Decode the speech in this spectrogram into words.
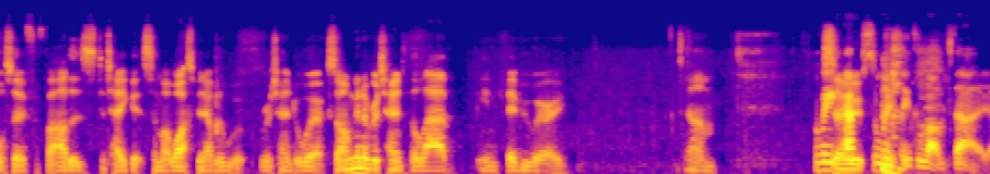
also for fathers to take it. So my wife's been able to w- return to work. So I'm going to return to the lab in February. Um, We so absolutely love that.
